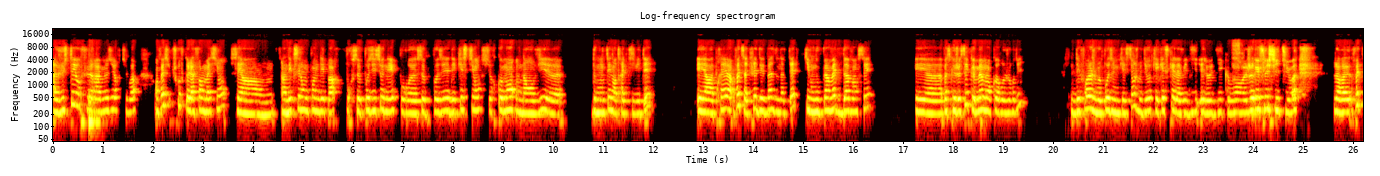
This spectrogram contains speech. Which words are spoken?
ajusté au fur et à mesure, tu vois. En fait, je trouve que la formation, c'est un, excellent point de départ pour se positionner, pour euh, se poser des questions sur comment on a envie euh, de monter notre activité. Et après, en fait, ça crée des bases de notre tête qui vont nous permettre d'avancer. Et parce que je sais que même encore aujourd'hui, des fois, je me pose une question, je me dis, OK, qu'est-ce qu'elle avait dit, Elodie? Comment je réfléchis, tu vois? Genre, euh, en fait,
